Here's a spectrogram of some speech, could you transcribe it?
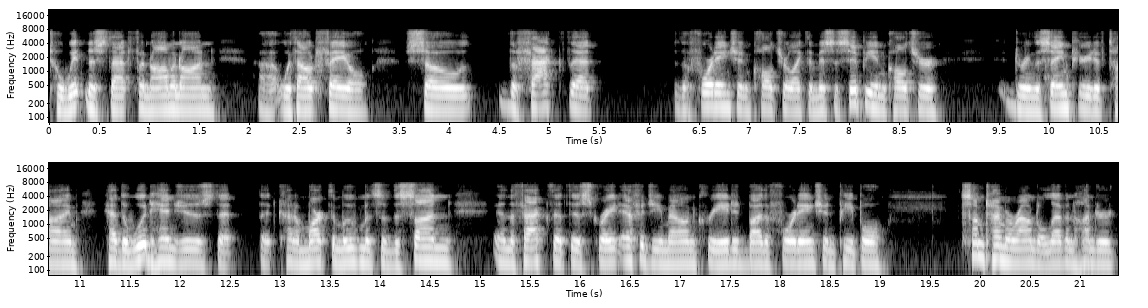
to witness that phenomenon uh, without fail. So the fact that the Fort Ancient culture, like the Mississippian culture, during the same period of time, had the wood henges that that kind of mark the movements of the sun, and the fact that this great effigy mound created by the Fort Ancient people sometime around 1100,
